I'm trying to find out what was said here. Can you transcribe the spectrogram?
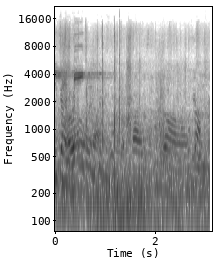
நிற்கிறேன்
